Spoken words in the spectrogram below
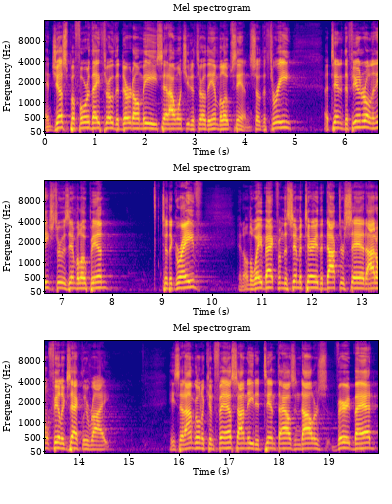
And just before they throw the dirt on me, he said, I want you to throw the envelopes in. So the three attended the funeral, and each threw his envelope in to the grave. And on the way back from the cemetery, the doctor said, I don't feel exactly right. He said, I'm going to confess I needed $10,000 very bad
